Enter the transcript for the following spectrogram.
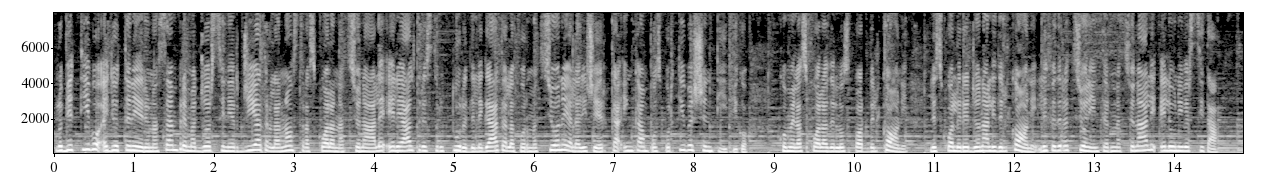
L'obiettivo è di ottenere una sempre maggior sinergia tra la nostra scuola nazionale e le altre strutture delegate alla formazione e alla ricerca in campo sportivo e scientifico, come la Scuola dello Sport del CONI, le scuole regionali del CONI, le federazioni internazionali e le università.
